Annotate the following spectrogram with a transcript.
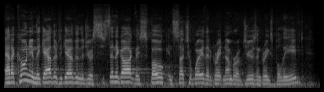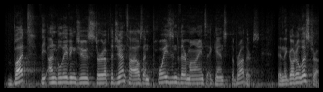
at Iconium, they gathered together in the Jewish synagogue. They spoke in such a way that a great number of Jews and Greeks believed. But the unbelieving Jews stirred up the Gentiles and poisoned their minds against the brothers. Then they go to Lystra.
